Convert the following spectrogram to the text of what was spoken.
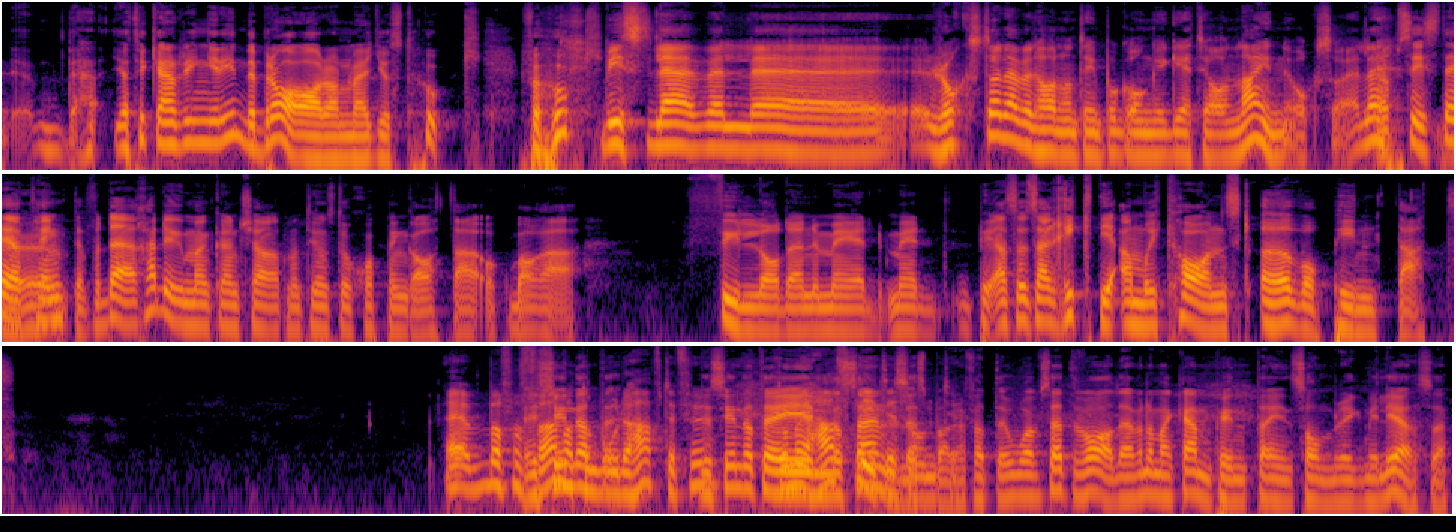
jag tycker han ringer in det bra Aron med just Hook. För Hook, Visst lär väl eh, Rockstar lär väl ha någonting på gång i GTA Online nu också, eller? var precis det jag Det- tänkte, för där hade ju man kunnat köra att man tog en stor shoppinggata och bara fyller den med, med, alltså så här riktig amerikansk överpyntat. Jag bara får Det är för mig synd att de borde haft det. För det är synd att det de är ju i haft Los Angeles sånt bara. För att oavsett vad, även om man kan pynta i en somrig miljö så.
